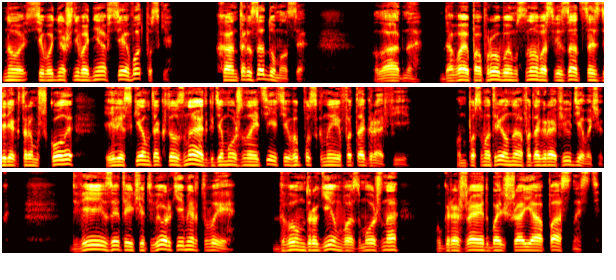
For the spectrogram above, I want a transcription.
но с сегодняшнего дня все в отпуске. Хантер задумался. Ладно, давай попробуем снова связаться с директором школы или с кем-то, кто знает, где можно найти эти выпускные фотографии. Он посмотрел на фотографию девочек. Две из этой четверки мертвы. Двум другим, возможно, угрожает большая опасность.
